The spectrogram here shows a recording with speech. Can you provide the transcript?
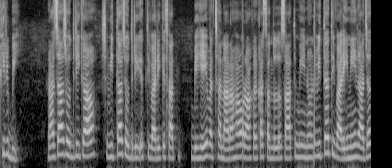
फिर भी राजा चौधरी का श्वेता चौधरी तिवारी के साथ बिहेव अच्छा ना रहा और आखिरकार सन दो सात में इन्होंने श्वेता तिवारी ने राजा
